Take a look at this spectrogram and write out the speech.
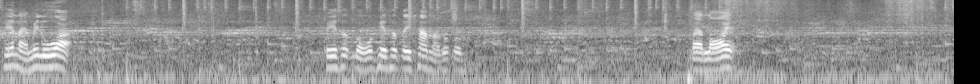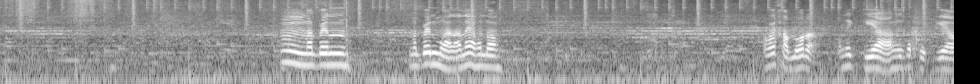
เพไหนไม่รู้อะเพย์บอกว่าเพย์สเตชันเหรอทุกคนแปดร้อยอืม มันเป็น มันเป็นเหมือนอันนี้คุณดอง เอาไว้ขับรถอะ อันนี้เกียร์อันนี้กระปุกเกียร์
